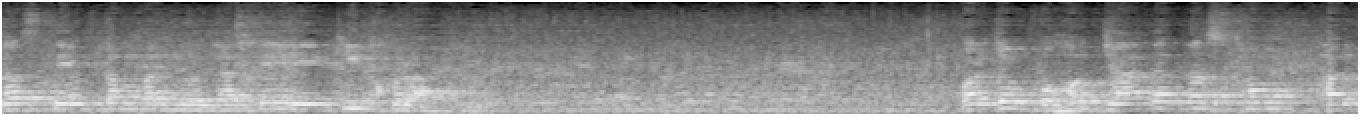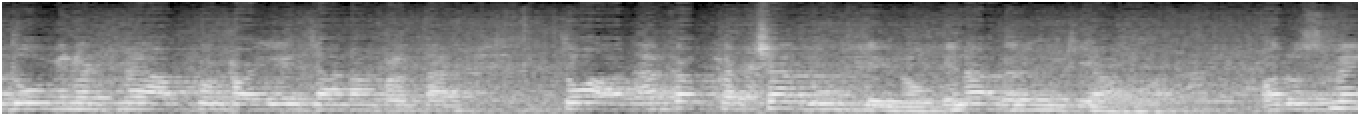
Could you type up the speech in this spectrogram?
दस्त एकदम बंद हो जाते हैं, एक ही खुराक। और जब बहुत ज़्यादा दस्त हो, हर दो मिनट में आपको टॉयलेट जाना पड़ता है। तो आधा कप कच्चा दूध ले लो, बिना गर्म किया हुआ। और उसमें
